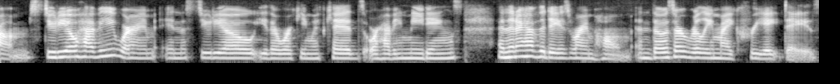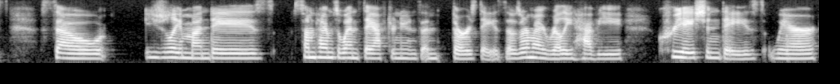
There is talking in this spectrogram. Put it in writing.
um, studio heavy, where I'm in the studio either working with kids or having meetings. And then I have the days where I'm home, and those are really my create days. So usually Mondays, sometimes Wednesday afternoons, and Thursdays. Those are my really heavy creation days where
